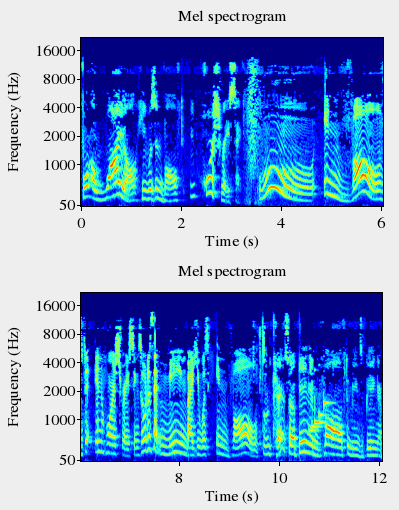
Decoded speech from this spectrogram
for a while, he was involved in horse racing. Ooh, involved in horse racing. So what does that mean by he was involved? Okay, so being involved means being a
